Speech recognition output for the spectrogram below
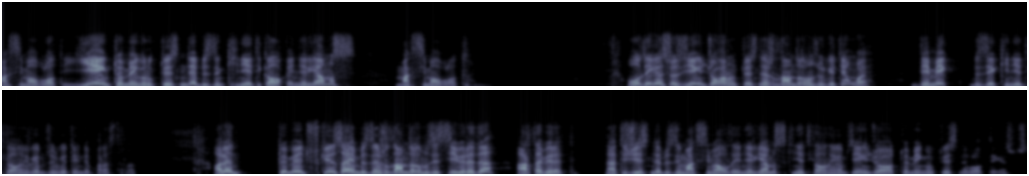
Максимал болады. Ең төменгі нүктесінде біздің кинетикалық энергиямыз максимал болады. Ол деген сөз ең жоғары нүктесінде жылдамдығымыз нөлге тең ғой. Демек бізде кинетикалық энергиямыз нөлге тең деп қарастырылады. Ал енді төмен түскен сайын біздің жылдамдығымыз не істей береді арта береді. Нәтижесінде біздің максималды энергиямыз кинетикалық энергиямыз ең жоғары төменгі нүктесінде болады деген сөз.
